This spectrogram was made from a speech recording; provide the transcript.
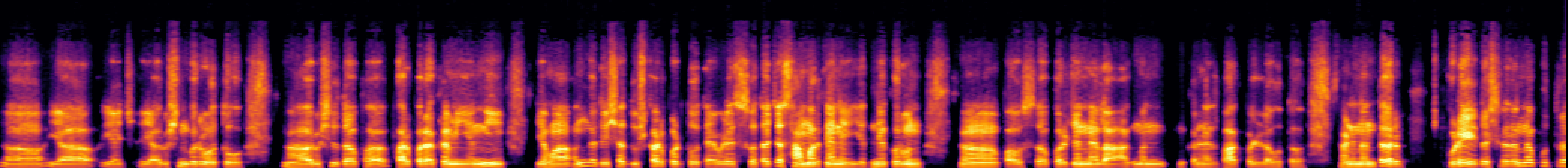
अ, या या ऋषींबरोबर होतो. हा ऋषी सुद्धा फार पराक्रमी. यांनी जेव्हा अंग देशात दुष्काळ पडतो त्यावेळेस स्वतःच्या सामर्थ्याने यज्ञ करून अ, पावस पर्जन्याला आगमन करण्यास भाग पडलं होतं. आणि नंतर पुढे दशरथांना पुत्र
